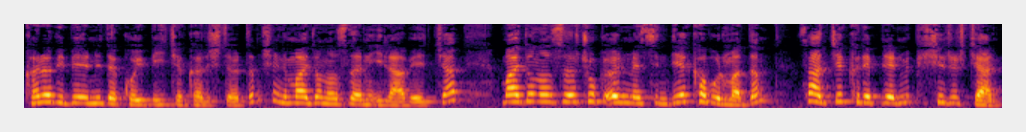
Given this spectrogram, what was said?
Karabiberini de koyup iyice karıştırdım. Şimdi maydanozlarını ilave edeceğim. Maydanozları çok ölmesin diye kavurmadım. Sadece kreplerimi pişirirken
